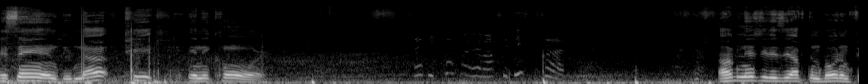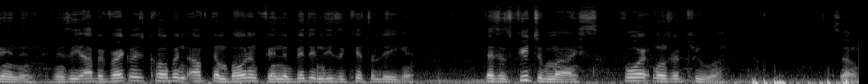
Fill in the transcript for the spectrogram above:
It's saying do not pick any corn. Sashi, guck mal, wer macht für dich gerade? Auch nicht, die sie auf dem Boden finden. Wenn Sie aber wirklich Korben auf dem Boden finden, bitte in diese Kiste legen. Das ist viel zu Mais für unsere Kühe. So,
